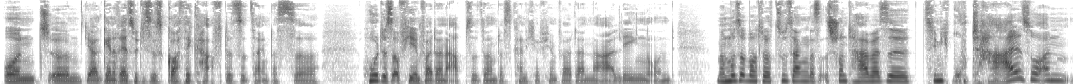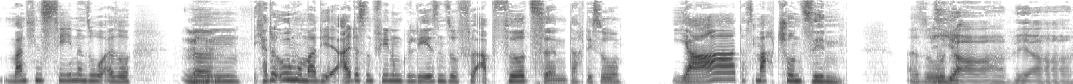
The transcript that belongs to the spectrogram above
Und ähm, ja, generell so dieses Gothic-hafte sozusagen, das äh, holt es auf jeden Fall dann ab, sozusagen. Das kann ich auf jeden Fall dann nahelegen. Und man muss aber auch dazu sagen, das ist schon teilweise ziemlich brutal, so an manchen Szenen so. Also ähm, ich hatte irgendwo mal die Altersempfehlung gelesen, so für ab 14. Dachte ich so, ja, das macht schon Sinn. Also Ja, ja.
